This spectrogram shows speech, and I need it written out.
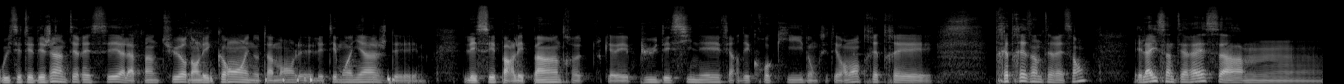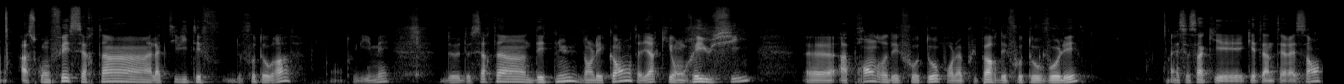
où il s'était déjà intéressé à la peinture dans les camps, et notamment les, témoignages des, laissés par les peintres, qui avaient pu dessiner, faire des croquis. Donc c'était vraiment très très très très intéressant. Et là, il s'intéresse à, hum, à ce qu'ont fait certains, à l'activité de photographe, entre guillemets, de, de certains détenus dans les camps, c'est-à-dire qui ont réussi euh, à prendre des photos, pour la plupart des photos volées. C'est ça qui est, qui est intéressant.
